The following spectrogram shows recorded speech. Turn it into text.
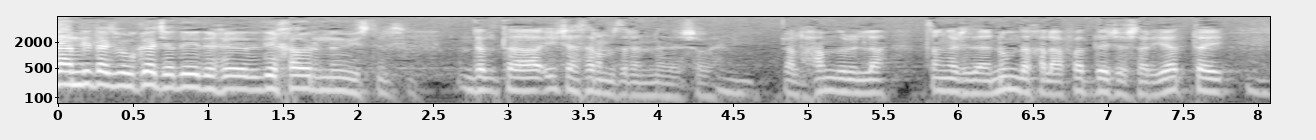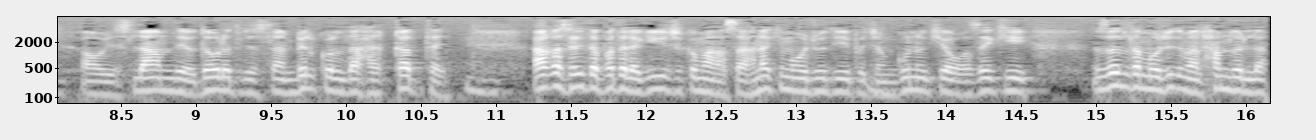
ځان دې ته جوړ کړه چې دوی د دې خاورې نه ویستل شي. دلته هیچا سره هم ظلم نه دی شوی الحمدلله څنګه چې دا نوم د خلافت دی چې شریعت دی او اسلام دی او دولت الاسلام بلکل دا حقیقت دی هغه سړي ته پته لګیږي چې کوم هغه صحنه کې موجود وي په جنګونو کې او غزه کې زه دلته موجود یم الحمدلله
